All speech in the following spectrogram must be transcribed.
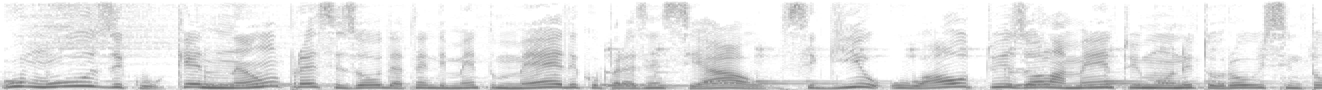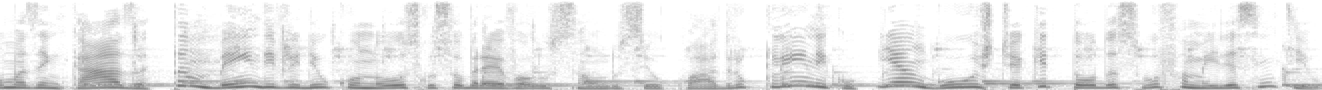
O músico, que não precisou de atendimento médico presencial, seguiu o auto-isolamento e monitorou os sintomas em casa, também dividiu conosco sobre a evolução do seu quadro clínico e a angústia que toda sua família sentiu.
